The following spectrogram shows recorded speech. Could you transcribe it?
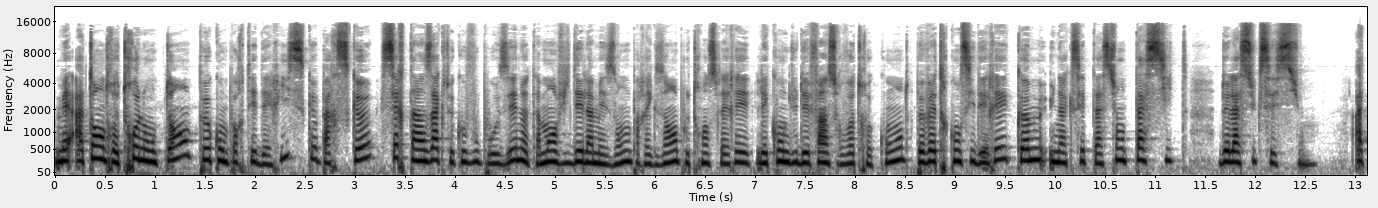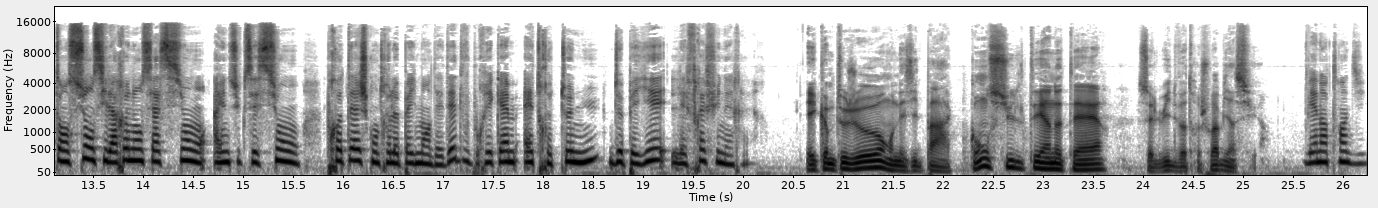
mais attendre trop longtemps peut comporter des risques parce que certains actes que vous posez, notamment vider la maison par exemple ou transférer les comptes du défunt sur votre compte, peuvent être considérés comme une acceptation tacite de la succession. Attention, si la renonciation à une succession protège contre le paiement des dettes, vous pourrez quand même être tenu de payer les frais funéraires. Et comme toujours, on n'hésite pas à consulter un notaire, celui de votre choix bien sûr. Bien entendu.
